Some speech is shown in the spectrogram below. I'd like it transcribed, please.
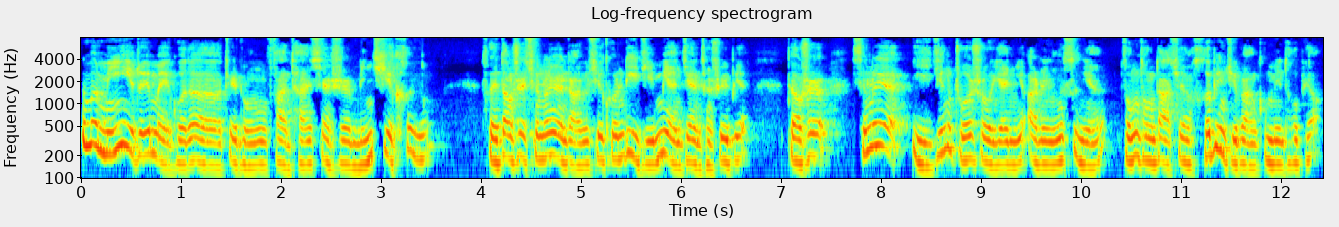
那么民意对于美国的这种反弹，现是民气可用。所以，当时行政院长游锡堃立即面见陈水扁，表示行政院已经着手研拟2004年总统大选合并举办公民投票，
